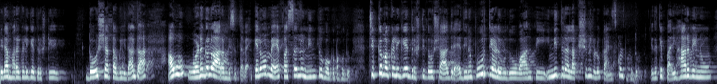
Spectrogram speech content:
ಗಿಡ ಮರಗಳಿಗೆ ದೃಷ್ಟಿ ದೋಷ ತಗುಲಿದಾಗ ಅವು ಒಣಗಲು ಆರಂಭಿಸುತ್ತವೆ. ಕೆಲವೊಮ್ಮೆ ಫಸಲು ನಿಂತು ಹೋಗಬಹುದು. ಚಿಕ್ಕ ಮಕ್ಕಳಿಗೆ ದೃಷ್ಟಿದೋಷ ಆದರೆ ದಿನಪೂರ್ತಿ ಅಳುವುದು, ವಾಂತಿ, ಇನ್ನಿತರ ಲಕ್ಷಣಗಳು ಕಾಣಿಸಿಕೊಳ್ಬಹುದು. ಇದಕ್ಕೆ ಪರಿಹಾರವೇನು?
